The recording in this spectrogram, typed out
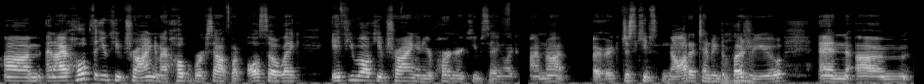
Um, and I hope that you keep trying and I hope it works out. But also, like, if you all keep trying and your partner keeps saying, like, I'm not, or it just keeps not attempting to Mhm. pleasure you and um,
